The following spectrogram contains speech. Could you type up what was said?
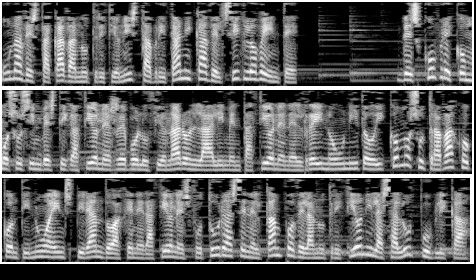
una destacada nutricionista británica del siglo XX. Descubre cómo sus investigaciones revolucionaron la alimentación en el Reino Unido y cómo su trabajo continúa inspirando a generaciones futuras en el campo de la nutrición y la salud pública.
